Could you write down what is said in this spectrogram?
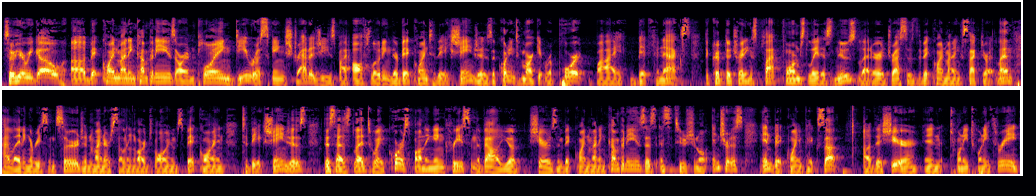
So here we go. Uh, Bitcoin mining companies are employing de-risking strategies by offloading their Bitcoin to the exchanges. According to market report by Bitfinex, the crypto trading platform's latest newsletter addresses the Bitcoin mining sector at length, highlighting a recent surge in miners selling large volumes of Bitcoin to the exchanges. This has led to a corresponding increase in the value of shares in Bitcoin mining companies as institutional interest in Bitcoin picks up uh, this year in 2023.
